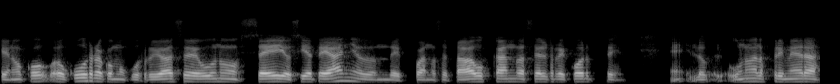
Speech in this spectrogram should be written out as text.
que no ocurra como ocurrió hace unos seis o siete años, donde cuando se estaba buscando hacer recorte, eh, uno de los primeros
